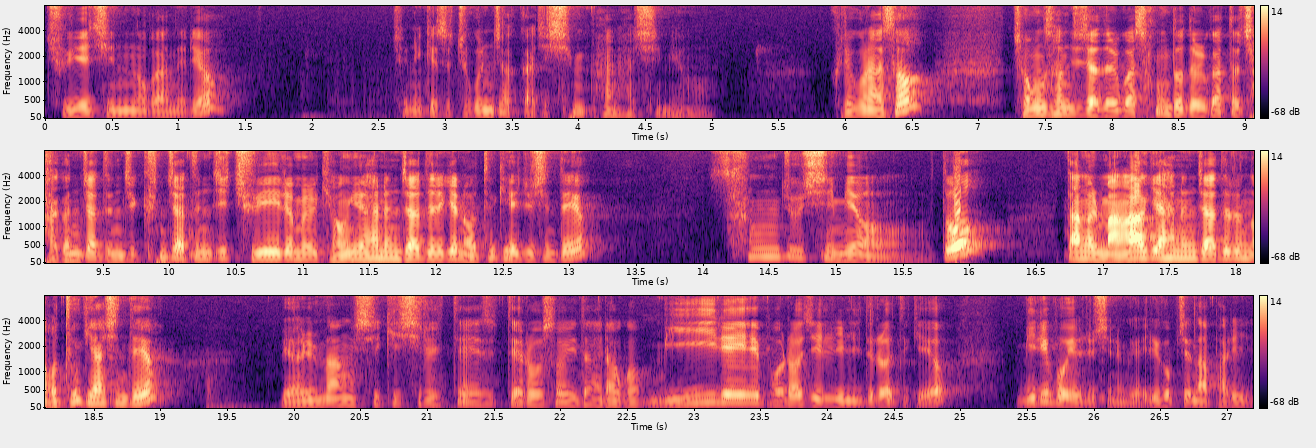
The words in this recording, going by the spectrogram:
주의 진노가 내려 주님께서 죽은 자까지 심판하시며 그리고 나서 종선지자들과 성도들과 또 작은 자든지 큰 자든지 주의 이름을 경외하는 자들에게는 어떻게 해주신대요? 상 주시며 또 땅을 망하게 하는 자들은 어떻게 하신대요? 멸망시키실 때, 때로소이다라고 미래에 벌어질 일들을 어떻게 해요? 미리 보여주시는 거예요. 일곱째 나팔이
